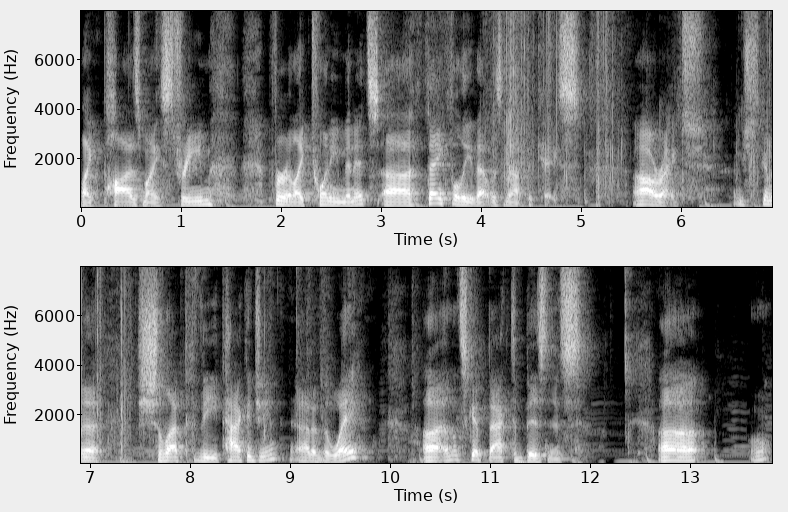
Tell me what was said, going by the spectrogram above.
like pause my stream for like 20 minutes. Uh, thankfully, that was not the case. All right, I'm just going to schlep the packaging out of the way uh, and let's get back to business. Uh, well,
